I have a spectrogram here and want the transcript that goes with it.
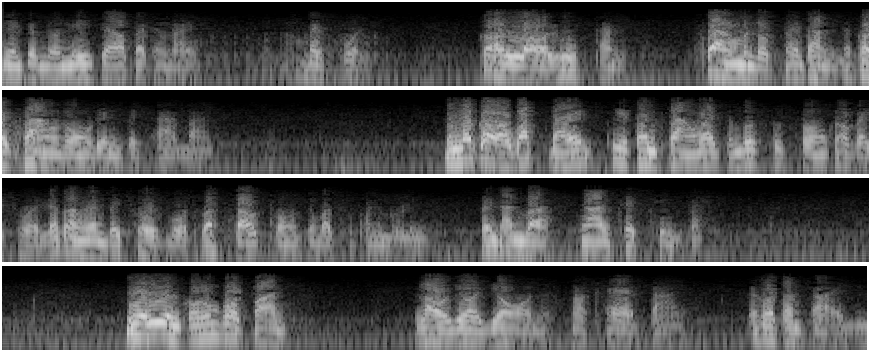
เงินจำนวนนี้จะเอาไปทางไหน ไม่ควร ก็หล่อลูกท่าน สร้างมณฑปให้ท่าน แล้วก็สร้างโรงเรียนประชาบาลแล้วก็วัดไหนที่ท่านสร้างไว้ชำรุดสุดโทรมก็ไปช่วย แล้วก็เงินไปช่วยโบสถ์วัดเสาธงจังหวัดสุพรรณบุรี เป็นอันว่างานเสร็จสิ้นไปในเรื่องของหลวงพ่อปานเล่าย่อๆนะมาแค่ตาย แล้วก็ท่านตายดี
